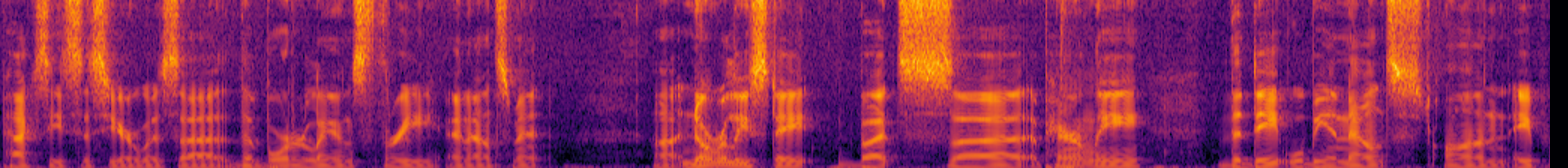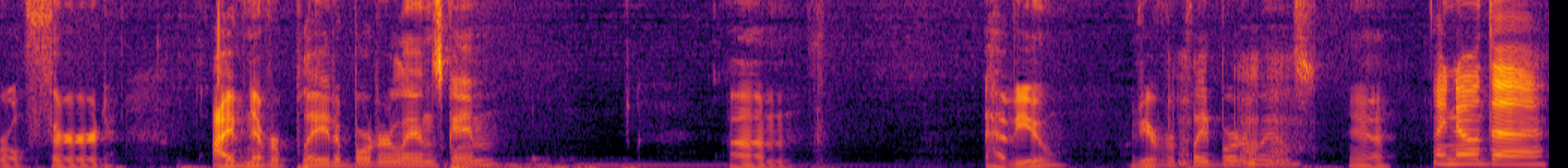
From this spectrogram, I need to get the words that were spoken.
PAX East this year was uh the Borderlands 3 announcement. Uh, no release date, but uh, apparently the date will be announced on April 3rd. I've never played a Borderlands game. Um, have you? Have you ever played Borderlands? Yeah, I know the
